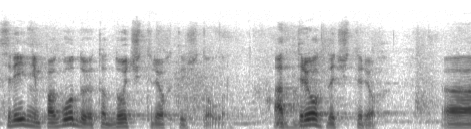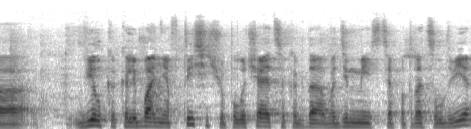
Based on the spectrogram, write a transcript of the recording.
В среднем по году это до 4 тысяч долларов. От 3 до 4. Э, Вилка колебания в тысячу получается, когда в один месяц я потратил 2,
